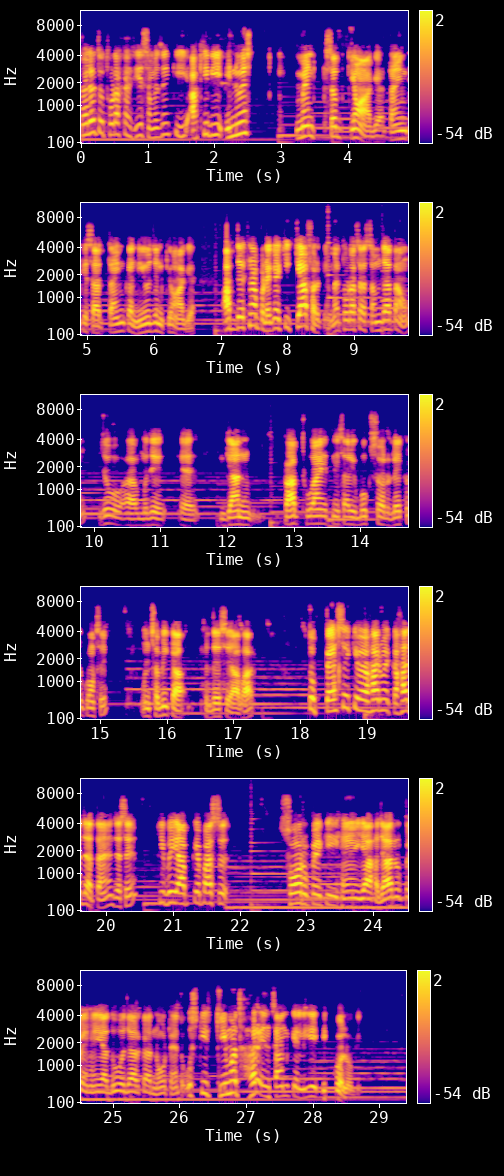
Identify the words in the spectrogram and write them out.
पहले तो थोड़ा सा ये समझें कि आखिर ये इन्वेस्ट मैंने शब्द क्यों आ गया? टाइम के साथ टाइम का नियोजन क्यों आ गया? आप देखना पड़ेगा कि क्या फ़र्क है। मैं थोड़ा सा समझाता हूँ जो आ, मुझे ज्ञान प्राप्त हुआ है इतनी सारी बुक्स और लेखकों से। उन सभी का हृदय से आभार। तो पैसे के व्यवहार में कहा जाता है, जैसे कि भाई आपके पास सौ रुपए की है या हज़ार रुपए हैं या दो हज़ार का नोट है तो उसकी कीमत हर इंसान के लिए इक्वल होगी।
